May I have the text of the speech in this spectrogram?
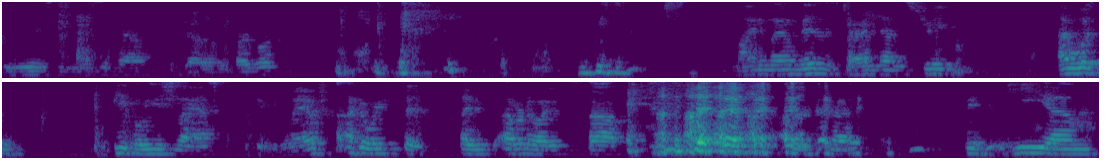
years and years ago. Driving on the sidewalk. Just, just minding my own business, driving down the street. I wasn't. People usually ask, "Did he live?" I always say, "I, I don't know. I didn't stop." But, uh, he, um,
